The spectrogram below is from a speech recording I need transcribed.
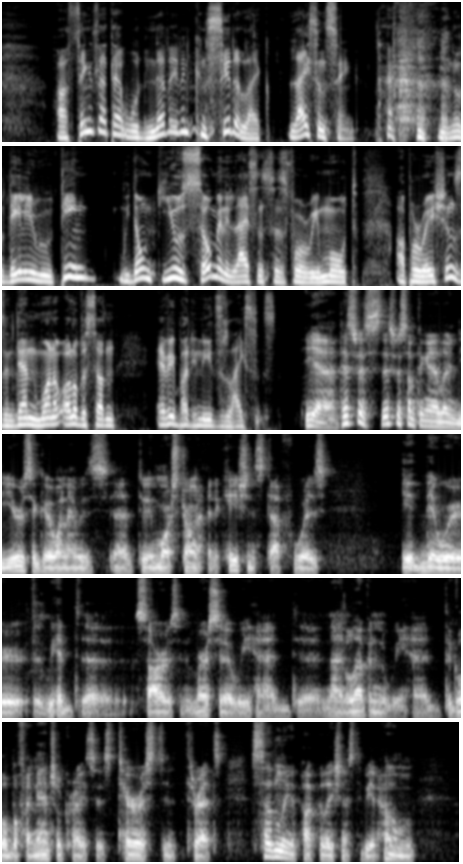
are things that I would never even consider, like licensing. you know, daily routine. We don't use so many licenses for remote operations, and then one all of a sudden, everybody needs license. Yeah, this was this was something I learned years ago when I was uh, doing more strong authentication stuff. Was it, there were we had uh, SARS and MRSA, we had uh, 9/11, we had the global financial crisis, terrorist threats. Suddenly, the population has to be at home.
